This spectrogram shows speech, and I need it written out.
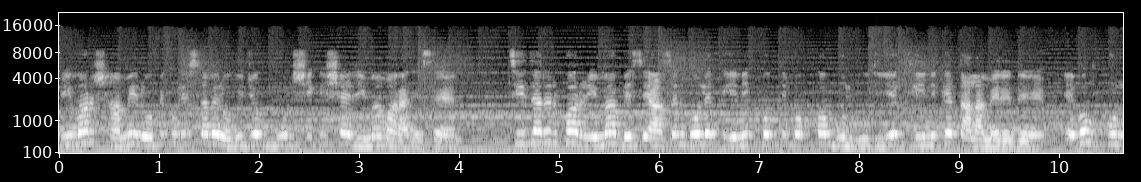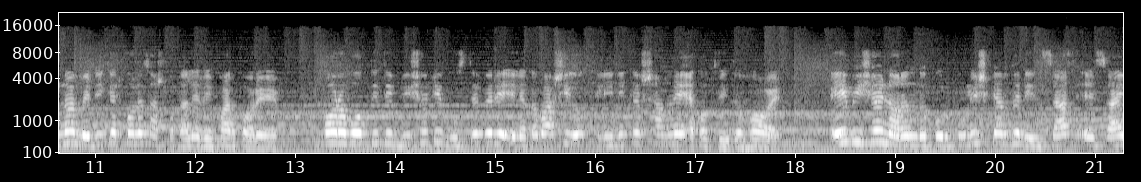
রিমার স্বামী রফিকুল ইসলামের অভিযোগ ভুল চিকিৎসায় রিমা মারা গেছেন। সিজারের পর রিমা বেঁচে আছেন বলে ক্লিনিক কর্তৃপক্ষ ভুল বুঝিয়ে ক্লিনিকে তালা মেরে দেয় এবং খুলনা মেডিকেল কলেজ হাসপাতালে রেফার করে। পরবর্তীতে বিষয়টি বুঝতে পেরে এলাকাবাসী ও ক্লিনিকের সামনে একত্রিত হয়। এই বিষয়ে নরেন্দ্রপুর পুলিশ ক্যাম্পের ইনচার্জ এসআই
